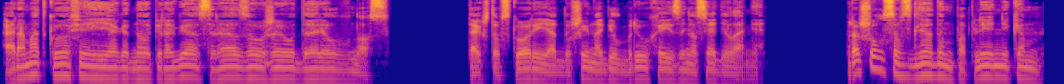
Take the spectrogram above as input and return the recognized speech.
Аромат кофе и ягодного пирога сразу уже ударил в нос. Так что вскоре я от души набил брюхо и занялся делами. Прошелся взглядом по пленникам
